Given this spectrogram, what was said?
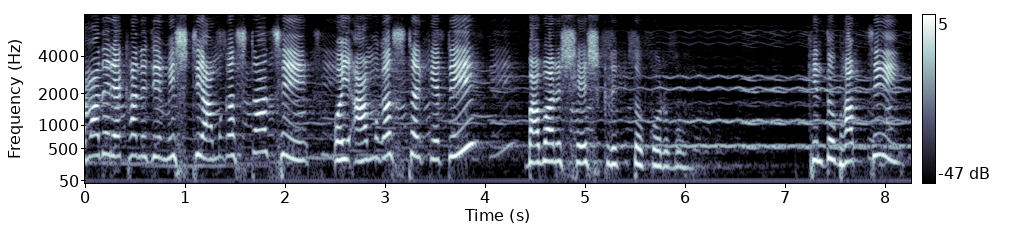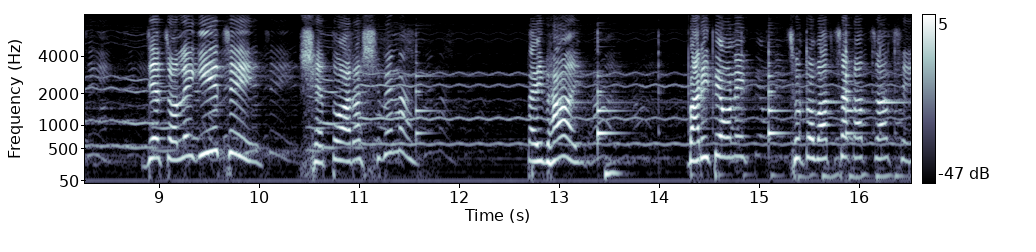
আমাদের এখানে যে মিষ্টি আম গাছটা আছে, ওই আম গাছটা কেটে বাবার শেষ কৃত্য করব। কিন্তু ভাবছি, যে চলে গিয়েছে, সে তো আর আসবে না। তাই ভাই বাড়িতে অনেক ছোট বাচ্চা কাচ্চা আছে।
